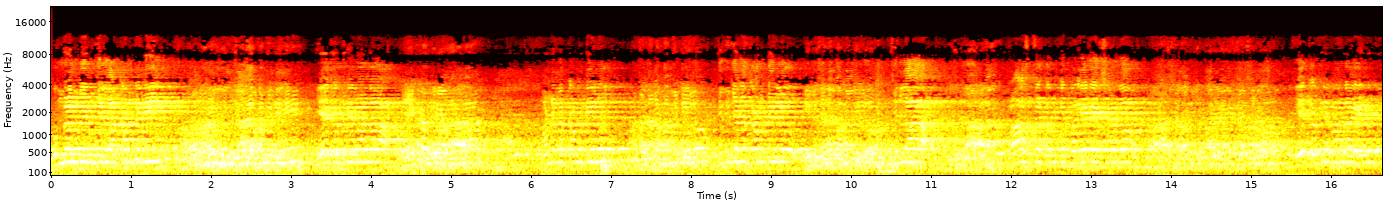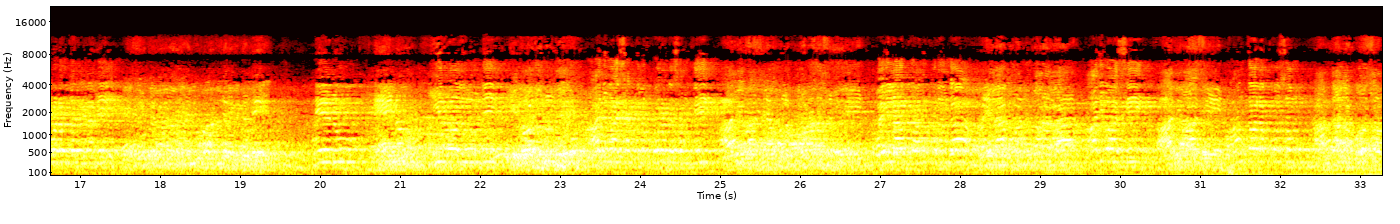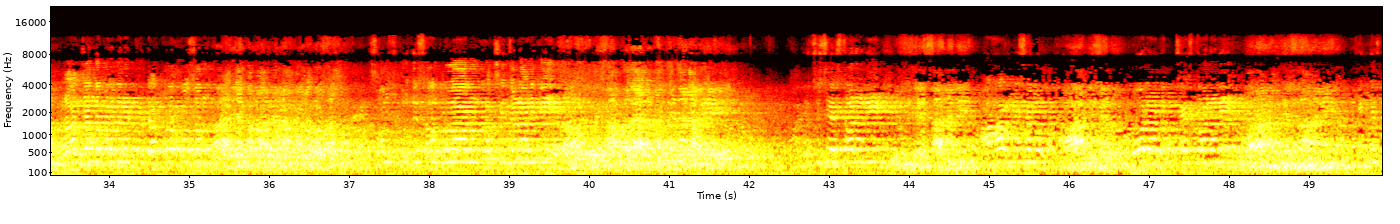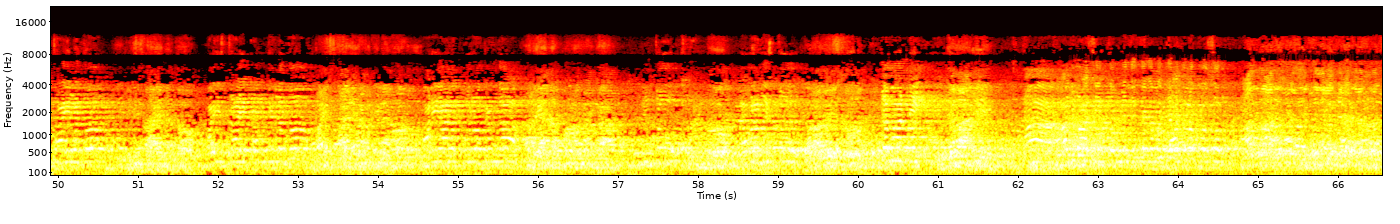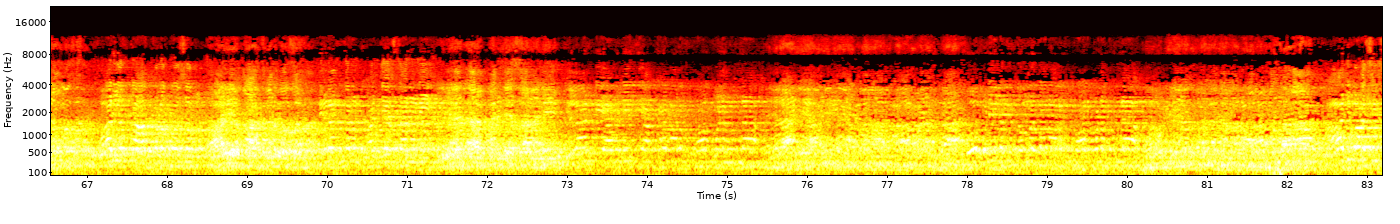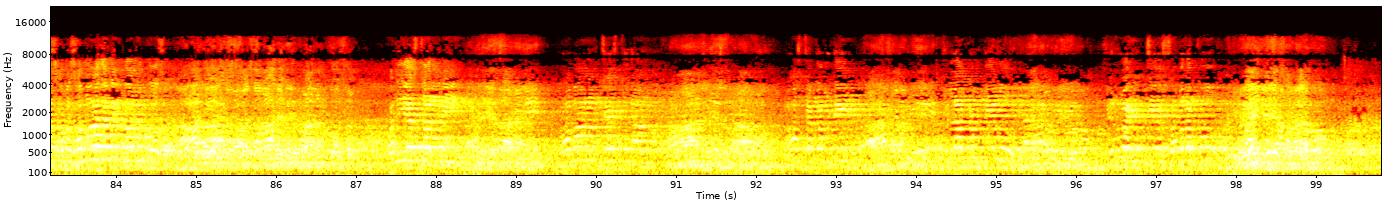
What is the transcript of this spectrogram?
కుమ్రంభీం జిల్లా కమిటీని. జిల్లా కమిటీని ఏకగ్రీవంగా ఏకగ్రీవంగా మండల కమిటీలు. మండల కమిటీలు. డివిజన్ కమిటీలు డివిజన్ కమిటీలు జిల్లా రాష్ట్ర కమిటీ పర్యవేక్షణలో. ఏకగ్రీవంగా ఎన్నుకోవడం జరిగినది. నేను నేను ఈ రోజు నుండి ఈ రోజు నుండి ఆదివాసీ ప్రాంతాల కోసం ప్రాంతాల కోసం రాజ్యాంగపరమైనటువంటి హక్కుల కోసం రాజ్యాంగపరమైన హక్కుల కోసం సంస్కృతి సాంప్రదాయాలను రక్షించడానికి కృషి చేస్తానని చేస్తానని ఆహార దిశలు యొక్క హక్కుల కోసం వారి యొక్క హక్కుల కోసం నిరంతరం పనిచేస్తానని నిరంతరం పనిచేస్తానని ఎలాంటి అవినీతి అక్రమాలకు పాల్పడకుండా ఎలాంటి అవినీతి ఆదివాసీ సమ నిర్మాణం కోసం ఆదివాసీ సమాజ నిర్మాణం కోసం పనిచేస్తానని ప్రమాణం చేస్తున్నాను.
